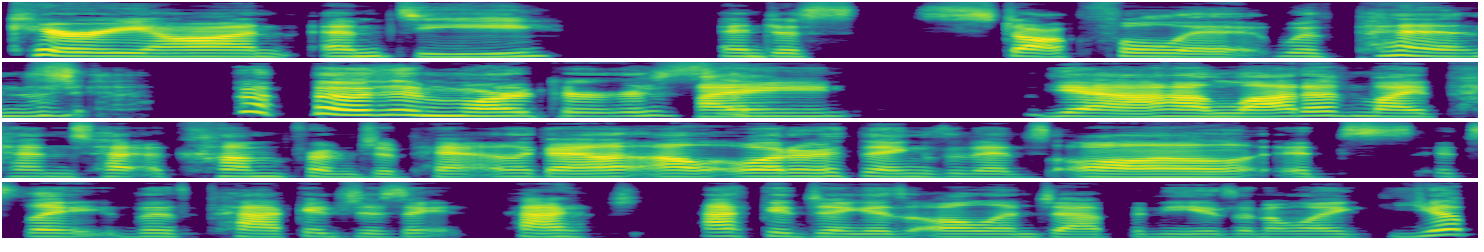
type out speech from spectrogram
carry-on empty and just stock full it with pens and markers. I yeah, a lot of my pens ha- come from Japan. Like I, I'll order things and it's all it's it's like the packages pack, packaging is all in Japanese, and I'm like, yep,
